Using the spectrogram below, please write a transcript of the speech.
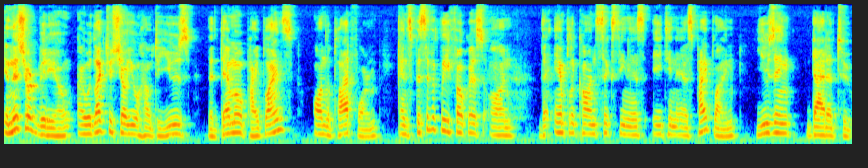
In this short video, I would like to show you how to use the demo pipelines on the platform and specifically focus on the Amplicon 16S 18S pipeline using DADA2.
